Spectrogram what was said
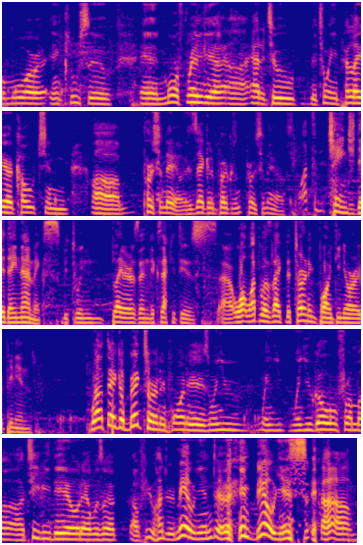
a more inclusive and more friendlier uh, attitude between player, coach, and uh, personnel, executive per- personnel. What changed the dynamics between players and executives? Uh, what, what was like the turning point in your opinion? Well, I think a big turning point is when you when you when you go from a TV deal that was a, a few hundred million to billions. Um,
